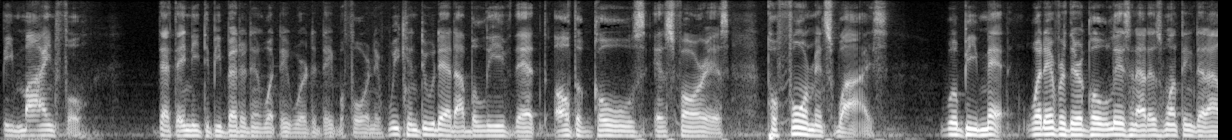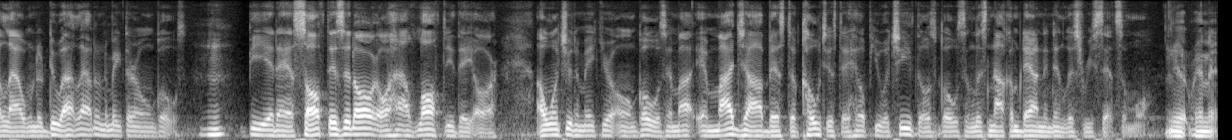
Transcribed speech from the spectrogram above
be mindful that they need to be better than what they were the day before. And if we can do that, I believe that all the goals as far as performance wise will be met, whatever their goal is. And that is one thing that I allow them to do. I allow them to make their own goals, mm-hmm. Be it as soft as it are or how lofty they are. I want you to make your own goals. And my and my job as the coach is to help you achieve those goals. And let's knock them down and then let's reset some more. Yep, and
